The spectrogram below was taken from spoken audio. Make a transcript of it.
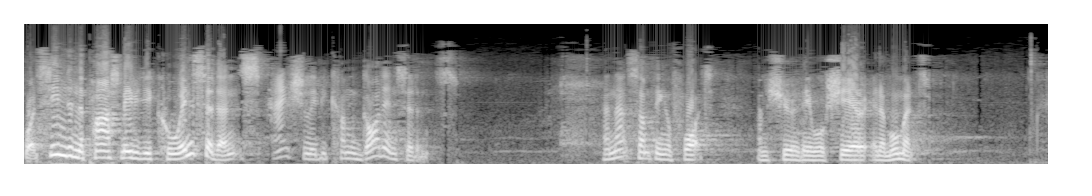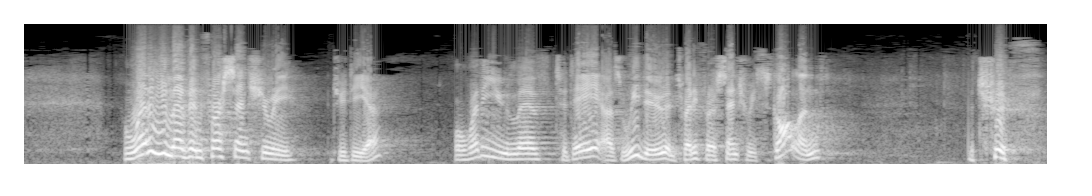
What seemed in the past maybe to be coincidence actually become God incidents. And that's something of what I'm sure they will share in a moment. Whether you live in first century Judea, or whether you live today as we do in 21st century Scotland, the truth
